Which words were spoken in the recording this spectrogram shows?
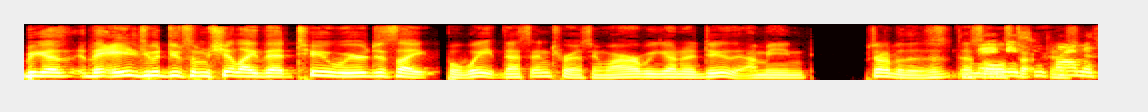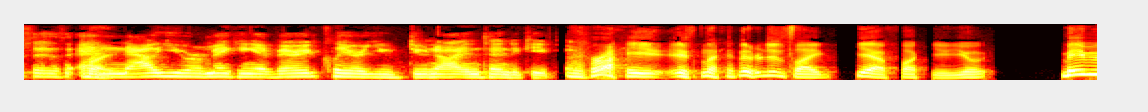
because the 80s would do some shit like that too. We were just like, but wait, that's interesting. Why are we gonna do that? I mean, talk about this. That's made all some promises, and right. now you are making it very clear you do not intend to keep them. Right. It's like, they're just like, yeah, fuck you. You maybe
